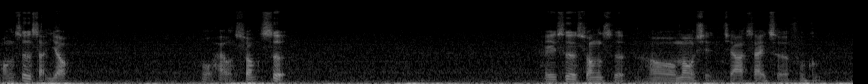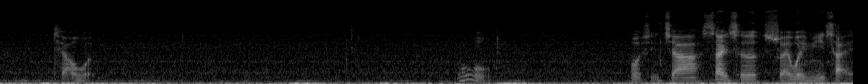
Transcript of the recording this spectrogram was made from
黄色闪耀，哦，还有双色，黑色双色，然后冒险加赛车复古条纹，哦。冒险加赛车甩尾迷彩，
